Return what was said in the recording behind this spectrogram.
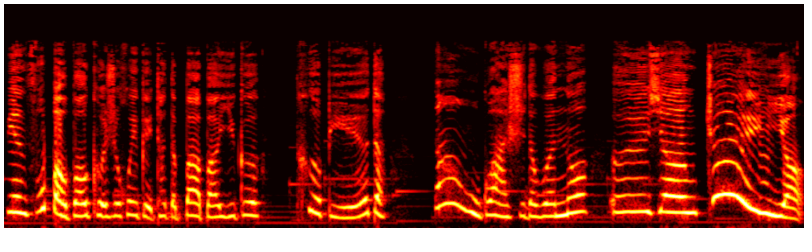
蝙蝠宝宝可是会给他的爸爸一个。特别的倒挂式的吻哦，呃，像这样。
